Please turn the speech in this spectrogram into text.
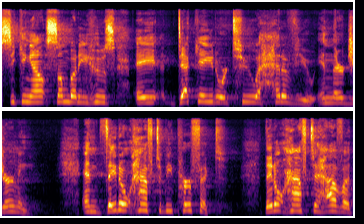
seeking out somebody who's a decade or two ahead of you in their journey. And they don't have to be perfect. They don't have to have a,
